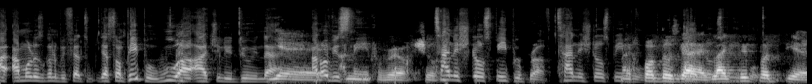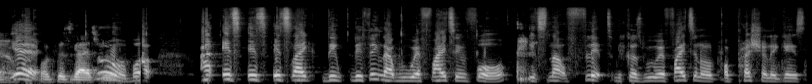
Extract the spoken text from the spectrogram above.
I- am always going to be fair to. There's some people who are actually doing that, yeah. and obviously, I mean, for real, sure. tarnish those people, bro. Tarnish those people. Like fuck those guys. those Like this, but yeah, Yeah. fuck those guys. No, but it's it's it's like the the thing that we were fighting for. It's now flipped because we were fighting on oppression against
